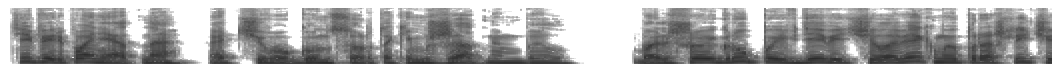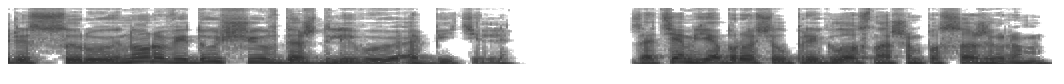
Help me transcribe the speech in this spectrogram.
Теперь понятно, отчего Гунсор таким жадным был. Большой группой в 9 человек мы прошли через сырую нору, ведущую в дождливую обитель. Затем я бросил приглас нашим пассажирам,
